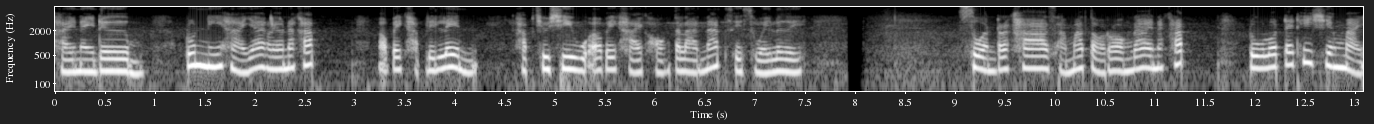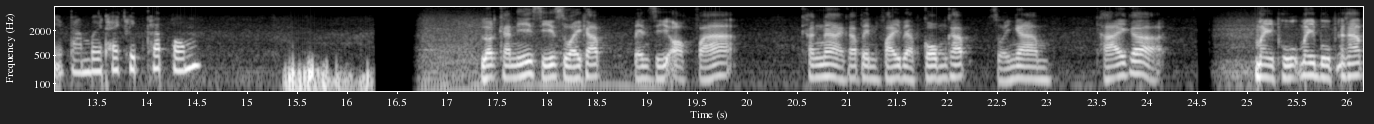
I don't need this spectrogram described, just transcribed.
ภายในเดิม รุ่นนี้หายากแล้วนะครับ เอาไปขับเล่นๆ ขับชิวๆ เอาไปขายของตลาดนัดสวยๆเลย ส่วนราคาสามารถต่อรองได้นะครับ ดูรถได้ที่เชียงใหม่ตามเบอร์ท้ายคลิปครับผม รถคันนี้สีสวยครับ เป็นสีออกฟ้า ข้างหน้าก็เป็นไฟแบบกลมครับ สวยงาม ท้ายก็ไม่ผุไม่บุบนะครับ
